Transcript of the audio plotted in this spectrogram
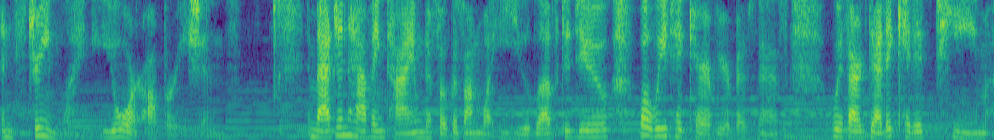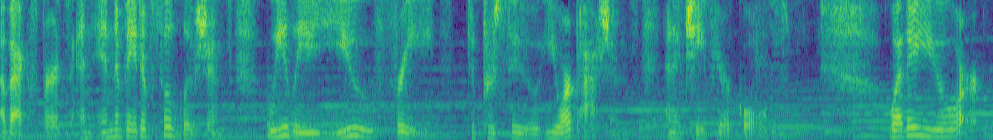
and streamline your operations. Imagine having time to focus on what you love to do while we take care of your business. With our dedicated team of experts and innovative solutions, we leave you free to pursue your passions and achieve your goals. Whether you are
